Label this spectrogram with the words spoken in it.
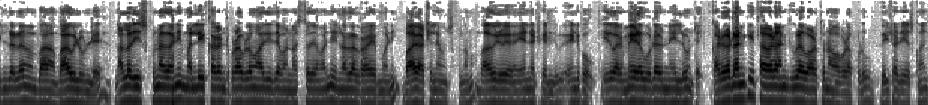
ఇళ్ళలో బా- బావిలు ఉండే. నల్ల తీసుకున్నా కానీ మళ్ళీ కరెంట్ ప్రాబ్లం అది ఇది ఏమన్నా వస్తుందేమని నల్లలు రాయమని బావి అట్లనే ఉంచుకున్నాము బావిలు ఎండటికి ఎండి ఎండిపోవు. ఇదివరకు మేడ కూడా నీళ్ళు ఉంటాయి. కడగడానికి తాగడానికి కూడా వాడుతున్నాం అప్పుడప్పుడు. ఫిల్టర్ చేసుకొని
